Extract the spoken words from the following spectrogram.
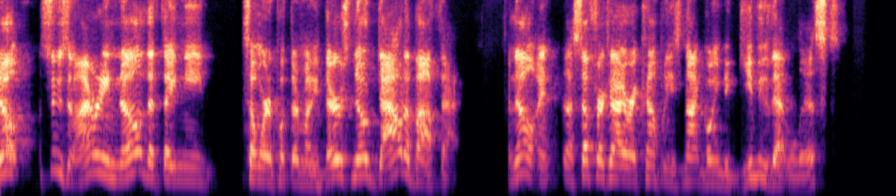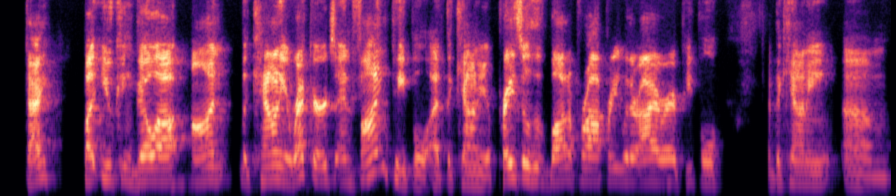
No, Susan, I already know that they need somewhere to put their money. There's no doubt about that. No, and a self-directed IRA company is not going to give you that list. Okay. But you can go out on the county records and find people at the county appraisal who've bought a property with their IRA, people at the county um,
